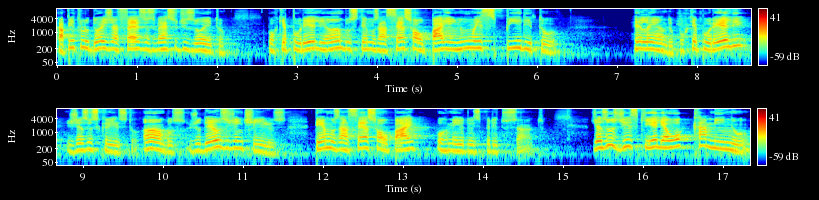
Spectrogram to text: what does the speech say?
Capítulo 2 de Efésios, verso 18. Porque por ele ambos temos acesso ao Pai em um espírito. Relendo, porque por ele, Jesus Cristo, ambos, judeus e gentios, temos acesso ao Pai por meio do Espírito Santo. Jesus diz que ele é o caminho,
